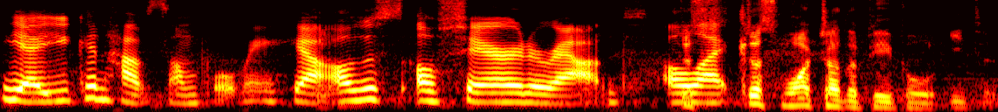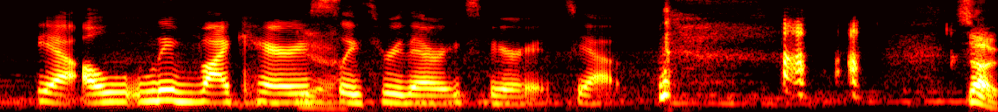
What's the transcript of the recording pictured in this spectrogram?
Yeah, you can have some for me. Yeah, I'll just I'll share it around. I'll Just, like just watch other people eat it. yeah, I'll live vicariously Yeah. through their experience. Yeah. So,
